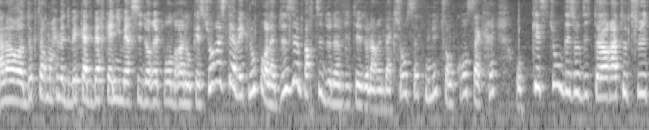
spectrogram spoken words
Alors, docteur Mohamed Bekat Berkani, merci de répondre à nos questions. Restez avec nous pour la deuxième partie de l'invité de la rédaction. 7 minutes sont consacrées aux questions des auditeurs. À tout de suite.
